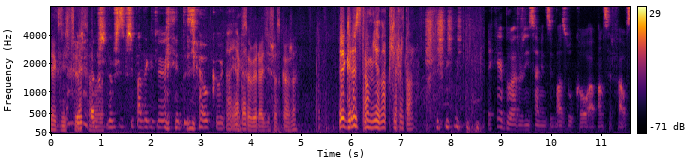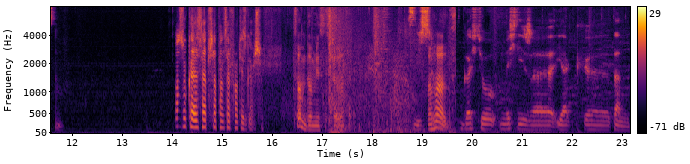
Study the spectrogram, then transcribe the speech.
Jak zniszczyłeś samolot? No przez przypadek wziąłem to działko. A ja Jak sobie radzisz, Oskarze? Tygrys do mnie napierdol. Jaka była różnica między bazuką a Panzerfaustem? Bazuka jest lepsza, pancerfaut jest gorszy. Co on do mnie strzela? Zniszczyłem. Aha, Gościu myśli, że jak e, ten,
